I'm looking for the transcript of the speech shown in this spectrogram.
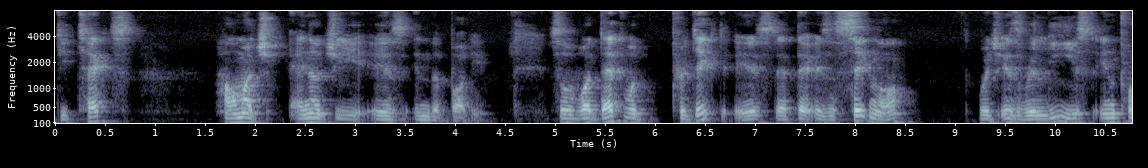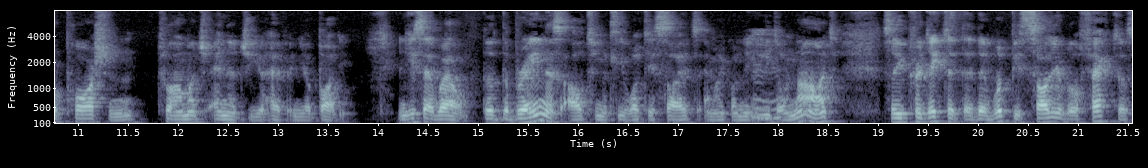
detects how much energy is in the body. So what that would predict is that there is a signal which is released in proportion to how much energy you have in your body. And he said, well, the, the brain is ultimately what decides, am I going to mm -hmm. eat or mm-hmm. not? So he predicted that there would be soluble factors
